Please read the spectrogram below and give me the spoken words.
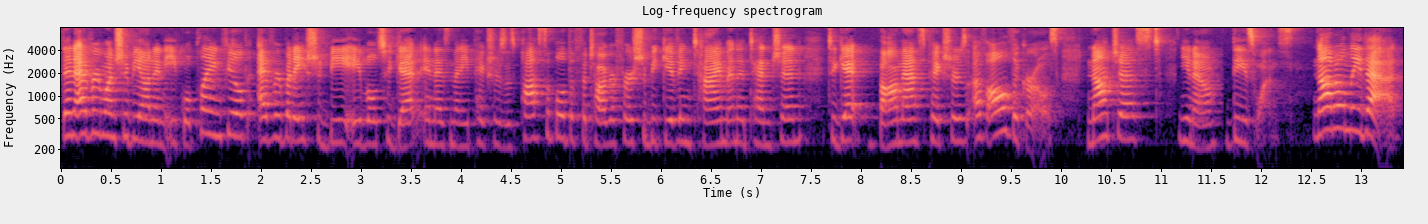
then everyone should be on an equal playing field. Everybody should be able to get in as many pictures as possible. The photographer should be giving time and attention to get bomb ass pictures of all the girls, not just, you know, these ones. Not only that,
